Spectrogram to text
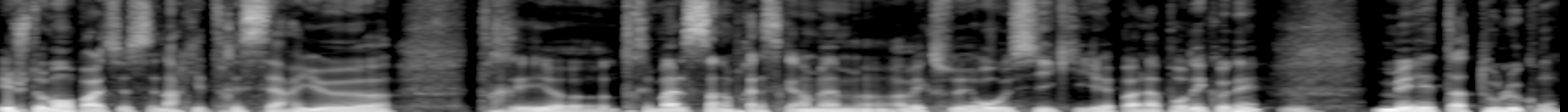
Et justement, on parlait de ce scénar qui est très sérieux, euh, très, euh, très malsain presque, hein, même, euh, avec ce héros aussi qui est pas là pour déconner. Mm. Mais t'as tout le, con-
